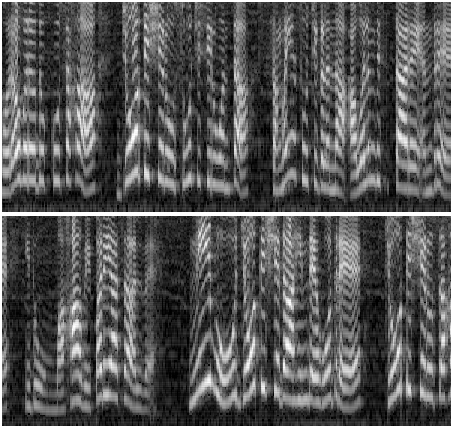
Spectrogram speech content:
ಹೊರಬರೋದಕ್ಕೂ ಸಹ ಜ್ಯೋತಿಷ್ಯರು ಸೂಚಿಸಿರುವಂತ ಸಮಯ ಸೂಚಿಗಳನ್ನ ಅವಲಂಬಿಸುತ್ತಾರೆ ಅಂದ್ರೆ ಇದು ಮಹಾ ವಿಪರ್ಯಾಸ ಅಲ್ವೇ. ನೀವು ಜ್ಯೋತಿಷ್ಯದ ಹಿಂದೆ ಹೋದ್ರೆ ಜ್ಯೋತಿಷ್ಯರು ಸಹ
